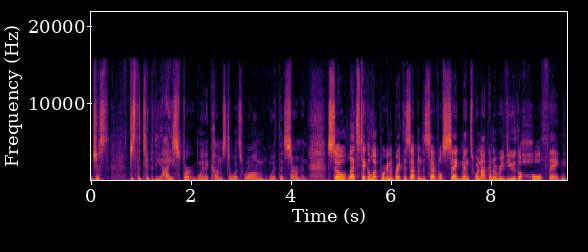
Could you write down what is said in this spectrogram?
Just just the tip of the iceberg when it comes to what's wrong with this sermon. So let's take a look. We're going to break this up into several segments. We're not going to review the whole thing.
